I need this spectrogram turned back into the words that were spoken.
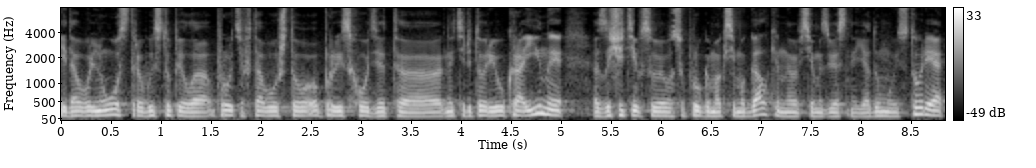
и довольно остро выступила против того, что происходит э, на территории Украины, защитив своего супруга Максима Галкина, всем известная, я думаю, история.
